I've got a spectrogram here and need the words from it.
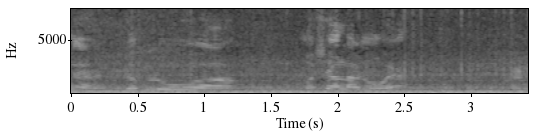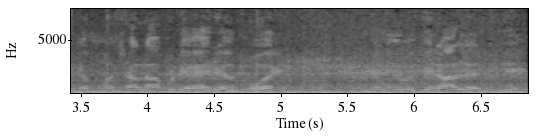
ને ડબલું મસાલાનું હોય કારણ કે મસાલા આપણી હારે હોય. એની બધી હાલે જ નહીં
